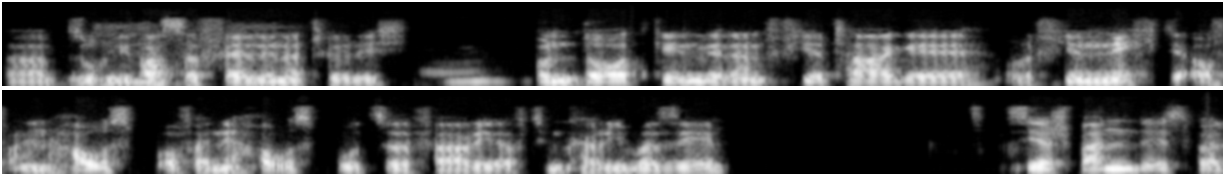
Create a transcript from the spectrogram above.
äh, besuchen die Wasserfälle natürlich. Von dort gehen wir dann vier Tage oder vier Nächte auf ein Haus, auf eine Hausbootsafari auf dem Karibasee. Sehr spannend ist, weil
